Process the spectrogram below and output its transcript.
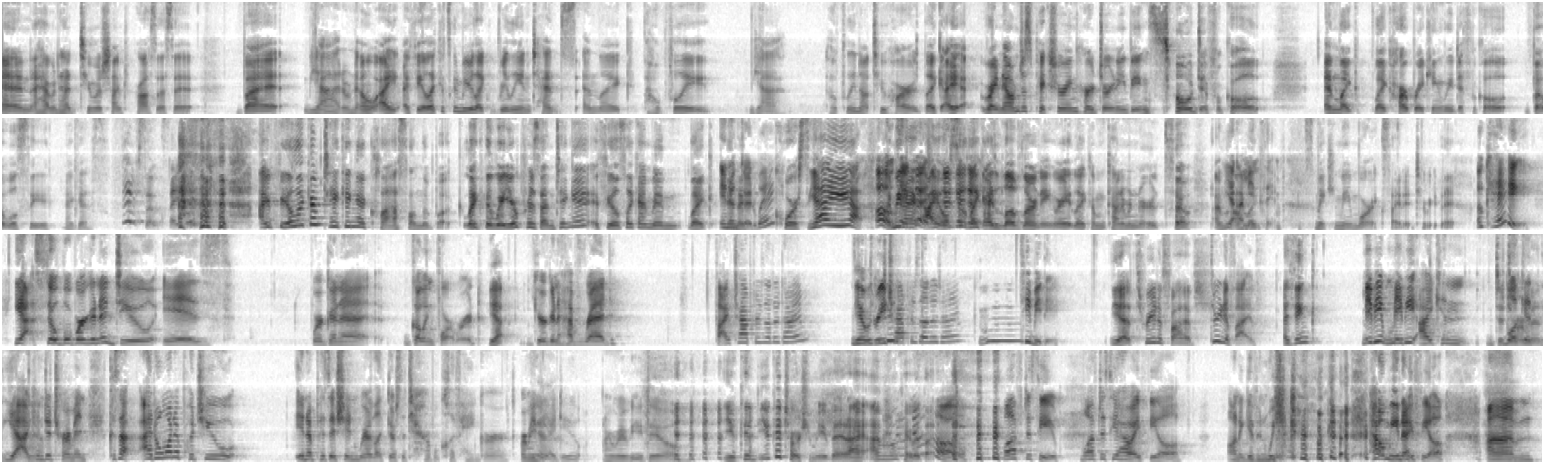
and I haven't had too much time to process it. But yeah, I don't know. I, I feel like it's to be like really intense and like hopefully, yeah, hopefully not too hard. Like I right now I'm just picturing her journey being so difficult and like like heartbreakingly difficult, but we'll see, I guess. I'm so excited. I feel like I'm taking a class on the book. Like the way you're presenting it, it feels like I'm in like In a good way? course. Yeah, yeah, yeah. Oh, I mean, okay, I, good, I good, also good, like. I love learning, right? Like I'm kind of a nerd, so I'm, Yeah, I'm I mean, like same. it's making me more excited to read it. okay. Yeah. So what we're gonna do is we're gonna going forward. Yeah, You're gonna have read five chapters at a time, yeah, three chapters at a time. Mm, TBD. Yeah, three to five. Three to five. I think. Maybe maybe I can look at Determine, yeah I can determine because I, I don't want to put you in a position where like there's a terrible cliffhanger or maybe yeah. I do. or maybe you do. you could you could torture me a bit. I, I'm okay with that. Oh, we'll have to see. We'll have to see how I feel on a given week. how mean I feel. Um,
